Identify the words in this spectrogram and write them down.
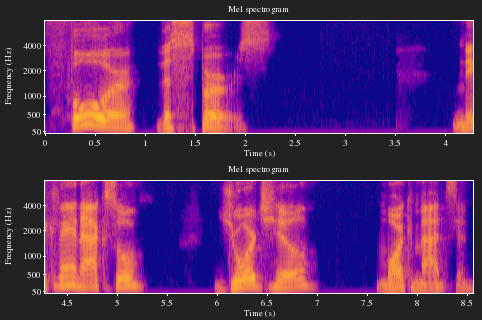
for the Spurs. Nick Van Axel, George Hill, Mark Madsen.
